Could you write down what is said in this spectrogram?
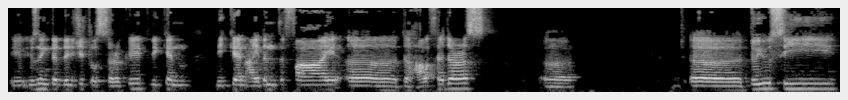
Using the digital circuit, we can we can identify uh, the half adders. Uh, uh, do you see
